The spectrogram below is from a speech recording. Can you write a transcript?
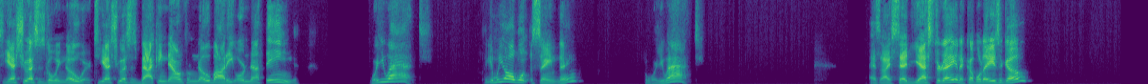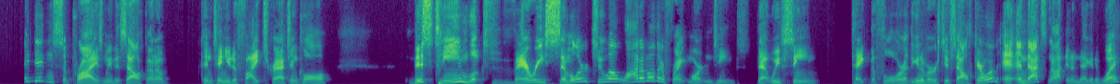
TSUS is going nowhere. TSUS is backing down from nobody or nothing. Where you at? Again, we all want the same thing. But where you at? As I said yesterday and a couple days ago, it didn't surprise me that South going to continue to fight, scratch, and claw. This team looks very similar to a lot of other Frank Martin teams that we've seen take the floor at the University of South Carolina. And, and that's not in a negative way.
